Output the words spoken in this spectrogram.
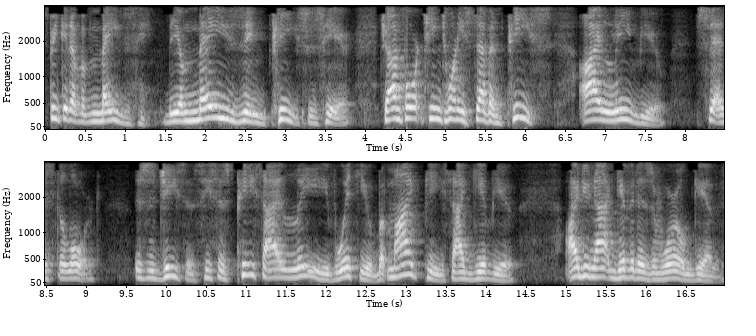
Speaking of amazing, the amazing peace is here. John 14, 27, peace I leave you, says the Lord. This is Jesus. He says, peace I leave with you, but my peace I give you. I do not give it as the world gives.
